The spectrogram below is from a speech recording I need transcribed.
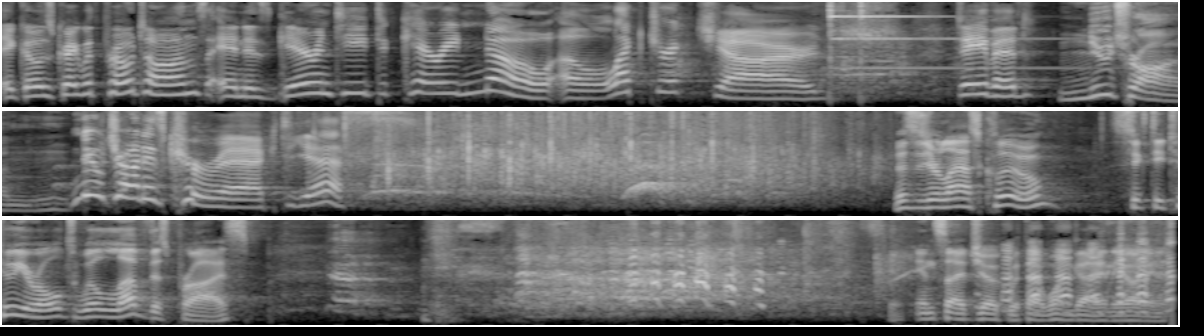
It goes great with protons and is guaranteed to carry no electric charge. David, Neutron. neutron is correct. Yes. This is your last clue. 62 year olds will love this prize. It's an Inside joke with that one guy in the audience.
